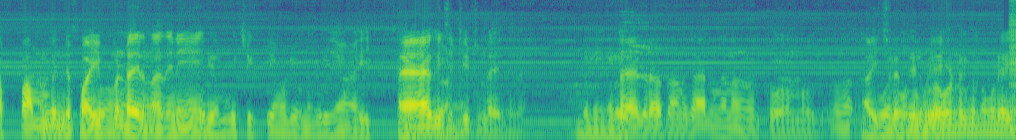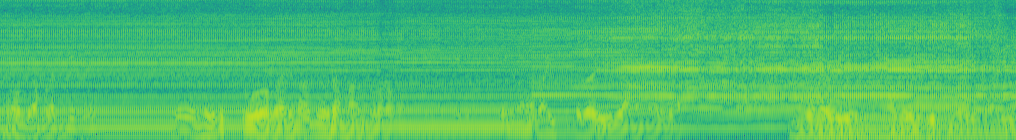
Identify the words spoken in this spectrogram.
ആ പമ്പിന്റെ പൈപ്പ് ഉണ്ടായിരുന്നു. അതിന് നമുക്ക് ചെക്ക് ചെയ്യാൻ വേണ്ടി ഒന്നും കൂടി ഞാൻ ടാഗ് ചുറ്റിയിട്ടുണ്ടായിരുന്നില്ല നിങ്ങൾ ടാഗ് ഇടാത്താണ് കാരണം എന്നാണ് തോന്നുന്നത്. അതുപോലെ എന്തെങ്കിലും ഒന്നും കൂടി അയച്ചു നോക്കാം. നമ്മൾ എന്തെങ്കിലും എന്തെങ്കിലും സ്ക്രൂവോ കാര്യങ്ങളൊക്കെ ഇടാൻ മറന്നതോ. പൈപ്പ് ഇതുപോലെ ഈ മൊബൈൽ തിരിഞ്ഞ് കഴിയുമ്പോൾ ഈ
